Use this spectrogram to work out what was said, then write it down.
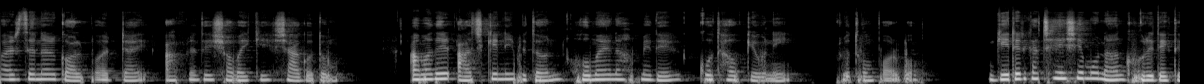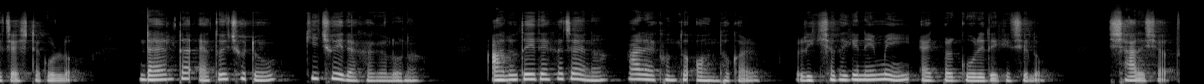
ফারজানার গল্প আড্ডায় আপনাদের সবাইকে স্বাগতম। আমাদের আজকের নিবেদন হুমায়ুন আহমেদের কোথাও কেউ নেই, প্রথম পর্ব। গেটের কাছে এসে মোনা ঘুরে দেখতে চেষ্টা করল। ডায়ালটা এতই ছোট, কিছুই দেখা গেল না। আলোতেই দেখা যায় না, আর এখন তো অন্ধকার। রিক্সা থেকে নেমেই একবার গড়ে দেখেছিল। সাড়ে সাত।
